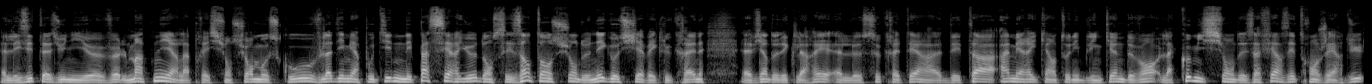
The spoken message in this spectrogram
Les États-Unis, veulent maintenir la pression sur Moscou. Vladimir Poutine n'est pas sérieux dans ses intentions de négocier avec l'Ukraine, vient de déclarer le secrétaire d'État américain Tony Blinken devant la commission des affaires étrangères du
